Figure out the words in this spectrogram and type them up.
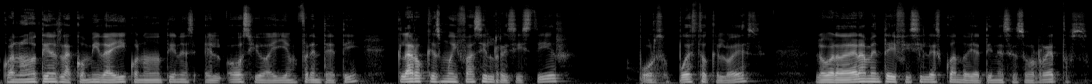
cuando no tienes la comida ahí, cuando no tienes el ocio ahí enfrente de ti, claro que es muy fácil resistir. Por supuesto que lo es. Lo verdaderamente difícil es cuando ya tienes esos retos.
